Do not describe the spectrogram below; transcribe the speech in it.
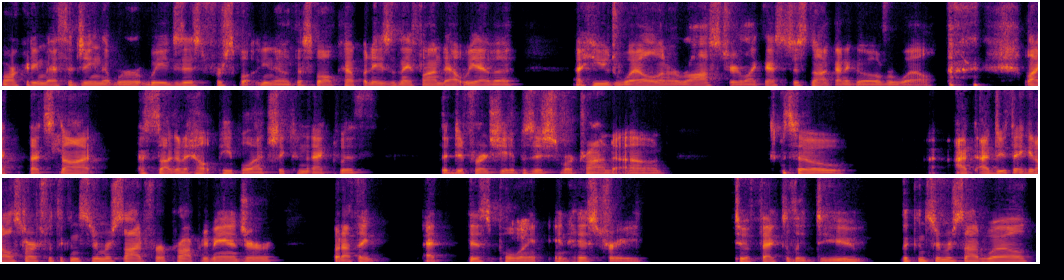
marketing messaging that we're we exist for you know the small companies and they find out we have a, a huge well in our roster like that's just not going to go over well. Like that's not that's not going to help people actually connect with the differentiated position we're trying to own so I, I do think it all starts with the consumer side for a property manager, but I think at this point in history, to effectively do the consumer side well,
